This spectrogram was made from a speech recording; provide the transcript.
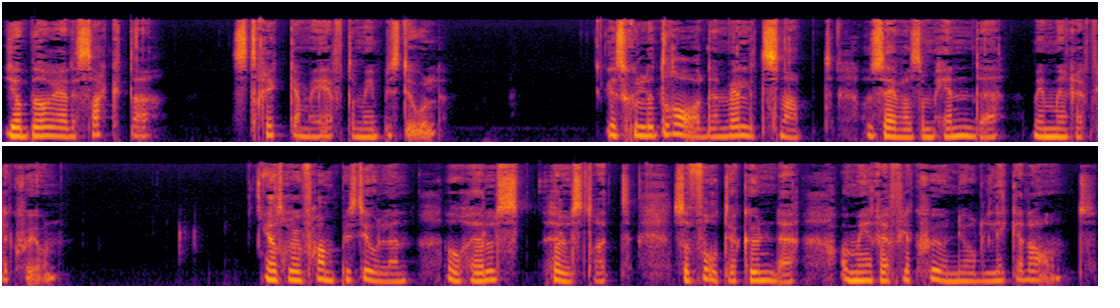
Jag började sakta sträcka mig efter min pistol. Jag skulle dra den väldigt snabbt och se vad som hände med min reflektion. Jag drog fram pistolen ur hölstret så fort jag kunde och min reflektion gjorde likadant.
